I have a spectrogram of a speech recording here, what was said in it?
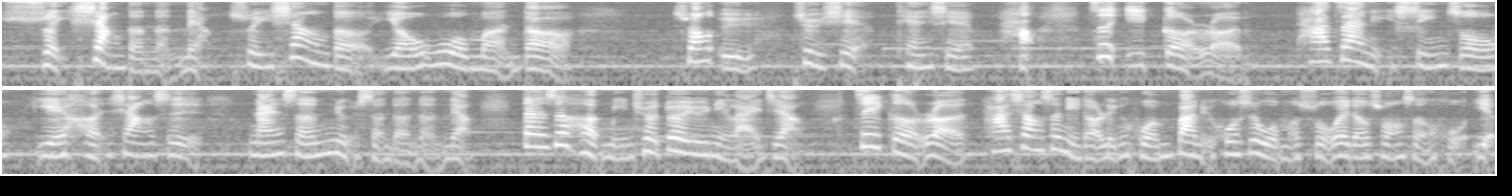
水象的能量，水象的有我们的双鱼、巨蟹、天蝎。好，这一个人。他在你心中也很像是男神女神的能量，但是很明确，对于你来讲，这个人他像是你的灵魂伴侣，或是我们所谓的双生火焰。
